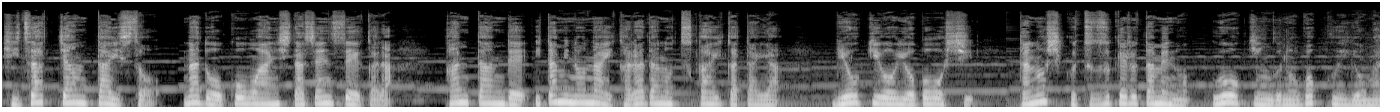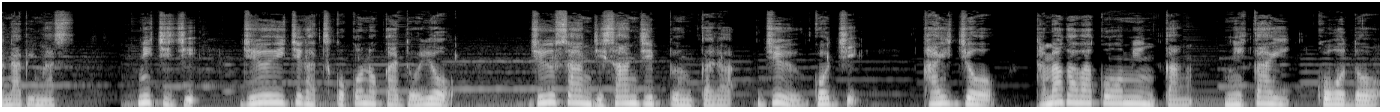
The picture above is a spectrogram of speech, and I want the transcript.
膝ちゃん体操などを考案した先生から簡単で痛みのない体の使い方や病気を予防し楽しく続けるためのウォーキングの極意を学びます。日時11月9日土曜13時30分から15時会場玉川公民館2階行動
